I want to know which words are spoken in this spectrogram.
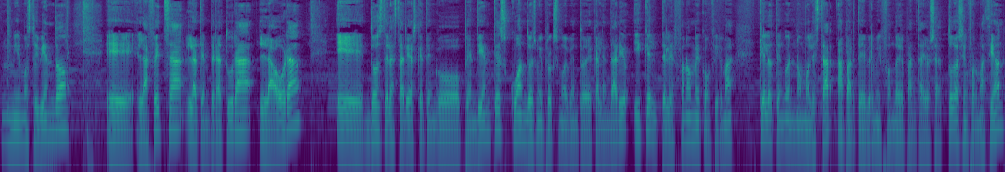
mismo estoy viendo eh, la fecha, la temperatura, la hora, eh, dos de las tareas que tengo pendientes, cuándo es mi próximo evento de calendario y que el teléfono me confirma que lo tengo en no molestar, aparte de ver mi fondo de pantalla. O sea, toda esa información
